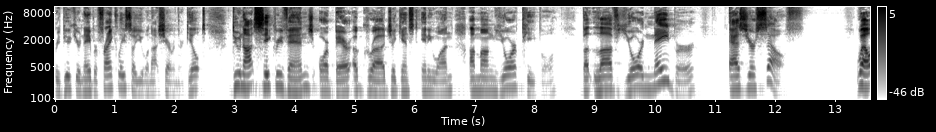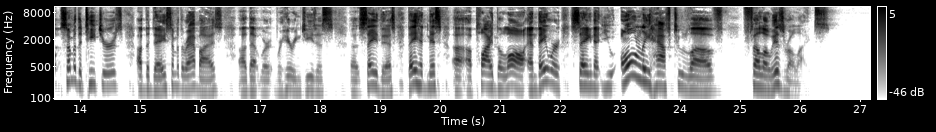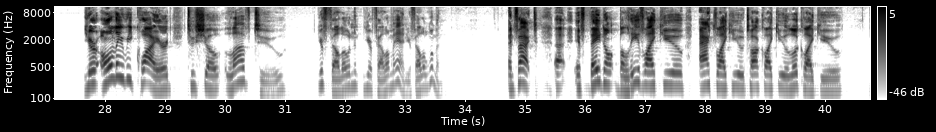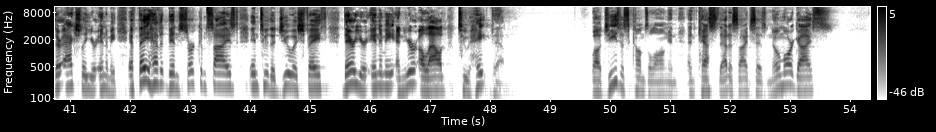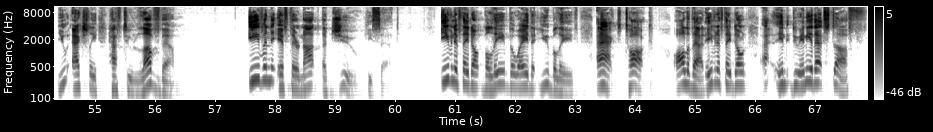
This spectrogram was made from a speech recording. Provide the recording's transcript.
Rebuke your neighbor frankly so you will not share in their guilt. Do not seek revenge or bear a grudge against anyone among your people, but love your neighbor as yourself. Well, some of the teachers of the day, some of the rabbis uh, that were, were hearing Jesus uh, say this, they had misapplied uh, the law and they were saying that you only have to love fellow Israelites. You're only required to show love to your fellow, your fellow man, your fellow woman. In fact, uh, if they don't believe like you, act like you, talk like you, look like you, they're actually your enemy. If they haven't been circumcised into the Jewish faith, they're your enemy and you're allowed to hate them. Well, Jesus comes along and, and casts that aside and says, No more, guys. You actually have to love them, even if they're not a Jew, he said. Even if they don't believe the way that you believe, act, talk, all of that, even if they don't uh, do any of that stuff,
